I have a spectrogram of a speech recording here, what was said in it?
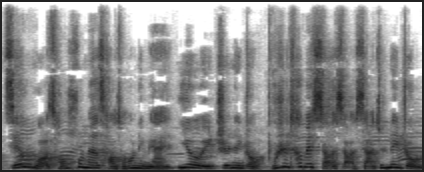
结果从后面的草丛里面又有一只那种不是特别小的小象，就是那种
